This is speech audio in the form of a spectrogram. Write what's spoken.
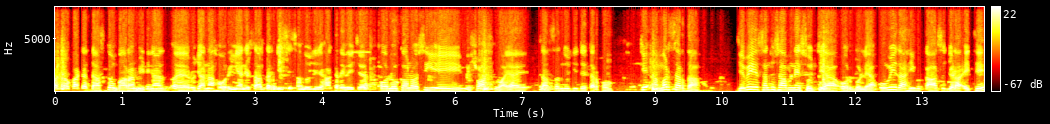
ਘੱਟੋ ਘੱਟ 10 ਤੋਂ 12 ਮੀਟਿੰਗਾਂ ਰੋਜ਼ਾਨਾ ਹੋ ਰਹੀਆਂ ਨੇ ਸਾਧ ਤਰਜੀਤ ਸਿੰਘ ਸੰਧੂ ਜੀ ਦੇ ਹੱਕ ਦੇ ਵਿੱਚ। ਔਰ ਲੋਕਾਂ ਨੂੰ ਅਸੀਂ ਇਹ ਵਿਸ਼ਵਾਸ ਦਿਵਾਇਆ ਹੈ ਸਾਧ ਸੰਧੂ ਜੀ ਦੇ ਤਰਫੋਂ ਕਿ ਅੰਮ੍ਰਿਤਸਰ ਦਾ ਜਿਵੇਂ ਸੰਧੂ ਸਾਹਿਬ ਨੇ ਸੋਚਿਆ ਔਰ ਬੋਲਿਆ, ਉਵੇਂ ਦਾ ਹੀ ਵਿਕਾਸ ਜਿਹੜਾ ਇੱਥੇ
